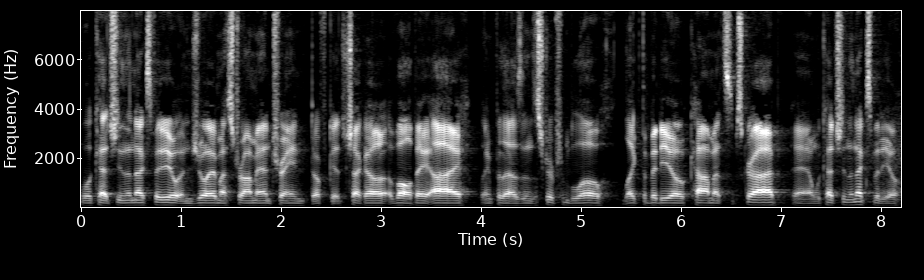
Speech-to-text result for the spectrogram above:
we'll catch you in the next video. Enjoy my strongman train. Don't forget to check out Evolve AI. Link for that is in the description below. Like the video, comment, subscribe, and we'll catch you in the next video.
